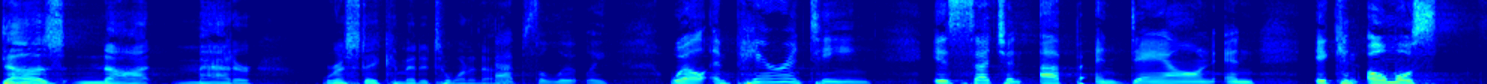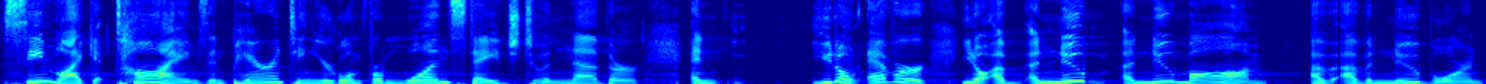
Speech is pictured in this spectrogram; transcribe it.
Does not matter we're going to stay committed to one another. Absolutely. Well, and parenting is such an up and down, and it can almost seem like at times in parenting you're going from one stage to another, and you don't ever, you know, a, a new a new mom of, of a newborn,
